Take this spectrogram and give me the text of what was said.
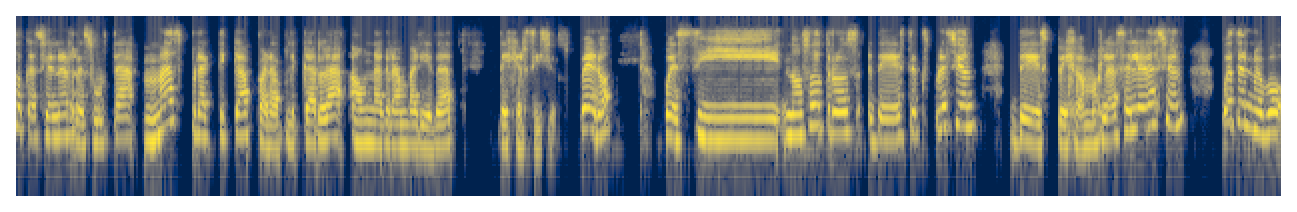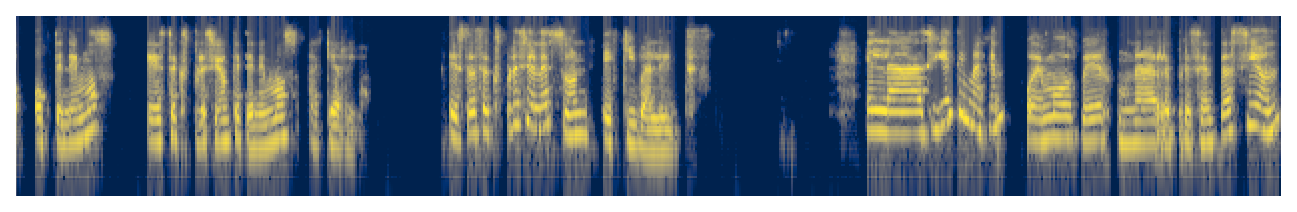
ocasiones resulta más práctica para aplicarla a una gran variedad de ejercicios. Pero, pues si nosotros de esta expresión despejamos la aceleración, pues de nuevo obtenemos esta expresión que tenemos aquí arriba. Estas expresiones son equivalentes. En la siguiente imagen podemos ver una representación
